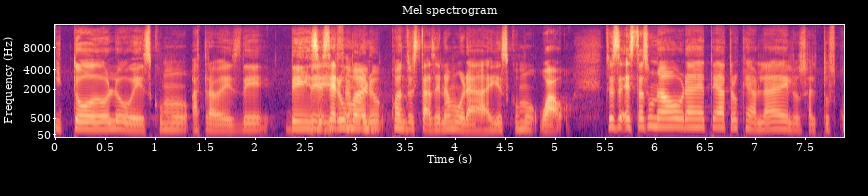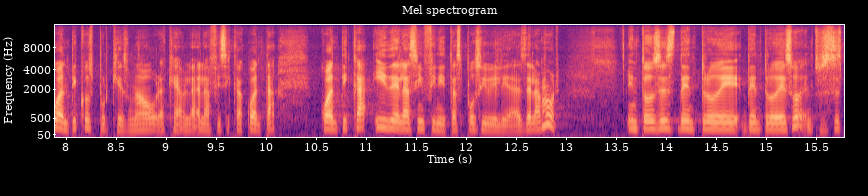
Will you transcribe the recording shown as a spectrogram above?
Y todo lo ves como a través de, de ese ser humano cuando estás enamorada y es como, wow. Entonces, esta es una obra de teatro que habla de los saltos cuánticos porque es una obra que habla de la física cuanta, cuántica y de las infinitas posibilidades del amor. Entonces, dentro de, dentro de eso, entonces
